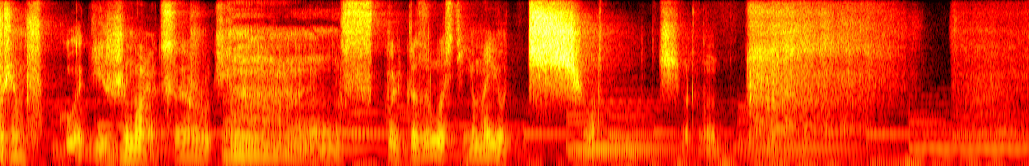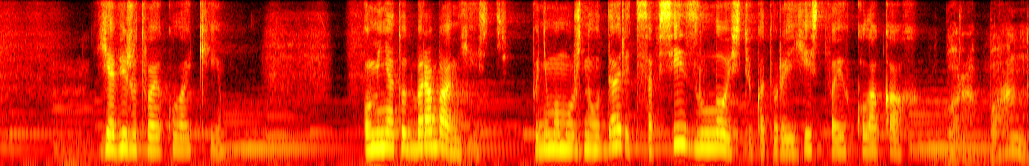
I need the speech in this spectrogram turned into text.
Прям в кулаки сжимаются руки. М-м-м, сколько злости, я мое. Черт, черт. Я вижу твои кулаки. У меня тут барабан есть. По нему можно ударить со всей злостью, которая есть в твоих кулаках. Барабан?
